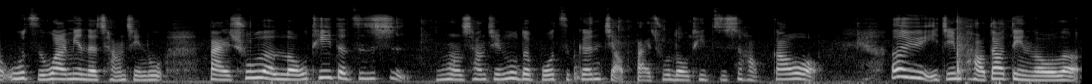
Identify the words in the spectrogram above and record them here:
屋子外面的长颈鹿摆出了楼梯的姿势。然后长颈鹿的脖子跟脚摆出楼梯姿势，好高哦。鳄鱼已经跑到顶楼了。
